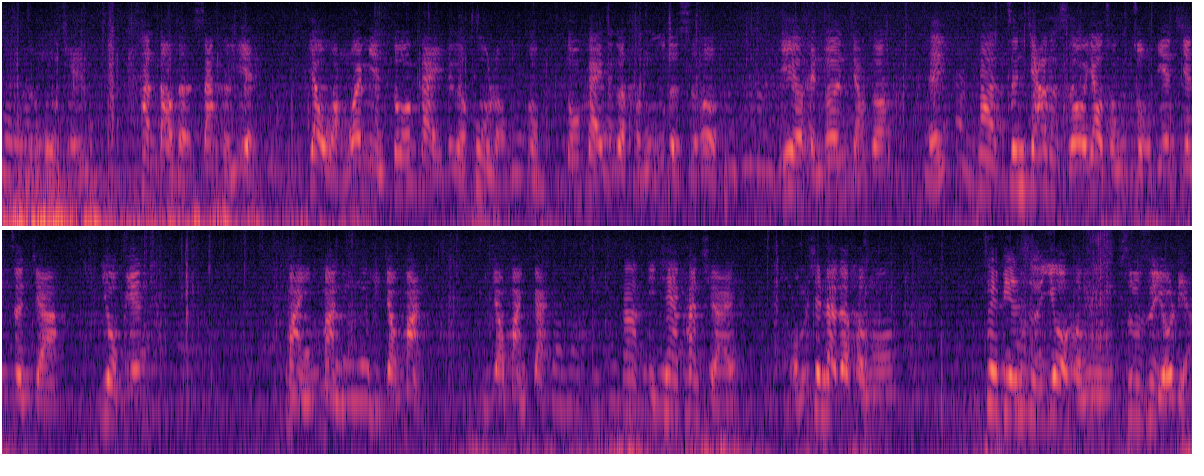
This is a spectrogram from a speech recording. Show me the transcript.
我们目前看到的三合院，要往外面多盖这个护笼，或多盖这个横屋的时候，也有很多人讲说，哎，那增加的时候要从左边先增加，右边慢一慢比较慢，比较慢盖。那你现在看起来，我们现在的横屋。这边是右横屋，是不是有两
